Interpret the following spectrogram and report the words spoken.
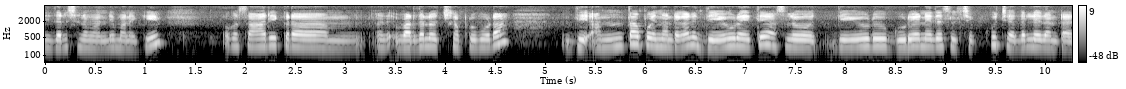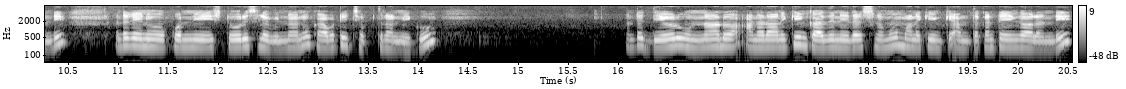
నిదర్శనం అండి మనకి. ఒకసారి ఇక్కడ అదే వరదలు వచ్చినప్పుడు కూడా అంతా పోయిందంట. కానీ దేవుడు అయితే అసలు దేవుడు గుడి అనేది అసలు చెక్కు చెదరలేదంట అండి. అంటే నేను కొన్ని స్టోరీస్లో విన్నాను కాబట్టి చెప్తున్నాను మీకు. అంటే దేవుడు ఉన్నాడు అనడానికి ఇంకా అది నిదర్శనము. మనకి ఇంక అంతకంటే ఏం కావాలండి?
